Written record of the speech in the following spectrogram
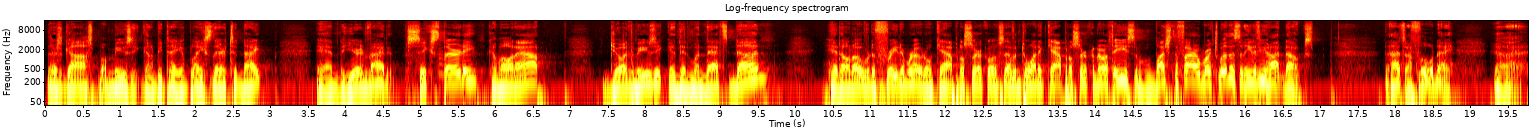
there's gospel music going to be taking place there tonight and you're invited. 6:30, come on out, enjoy the music, and then when that's done, head on over to Freedom Road on Capitol Circle, 720 Capitol Circle Northeast, and watch the fireworks with us and eat a few hot dogs. That's a full day. Uh,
